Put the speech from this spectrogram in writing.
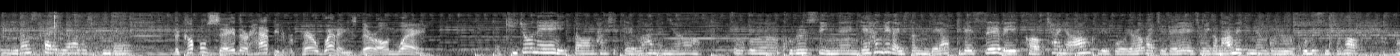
이런 스타일을 하고 싶은데 The couple say they're happy to prepare weddings their own way. 기존에 있던 방식대로 하면요. 조금 고를 수 있는 게 한계가 있었는데요. 드레스, 메이크업, 촬영 그리고 여러 가지를 저희가 마음에 드는 거를 고를 수 있어서 어,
